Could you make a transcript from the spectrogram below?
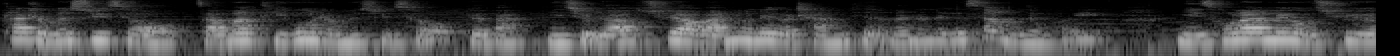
他什么需求，咱们提供什么需求，对吧？你只要需要完成这个产品，完成这个项目就可以。你从来没有去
